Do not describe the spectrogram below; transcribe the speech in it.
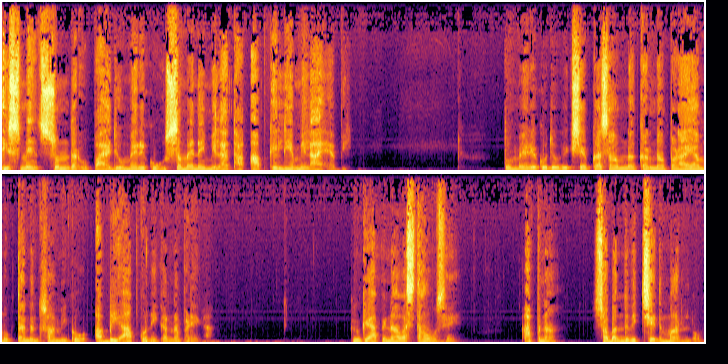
इसमें सुंदर उपाय जो मेरे को उस समय नहीं मिला था, आपके लिए मिला है अभी। तो मेरे को जो विक्षेप का सामना करना पड़ा या मुक्तानंद स्वामी को, अभी आपको नहीं करना पड़ेगा। क्योंकि आप इन अवस्थाओं से अपना संबंध विच्छेद मान लो।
